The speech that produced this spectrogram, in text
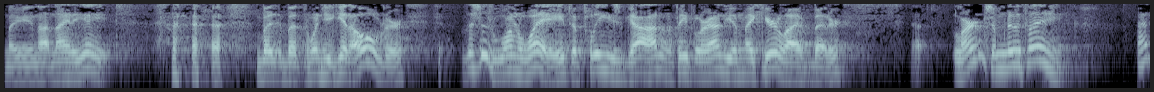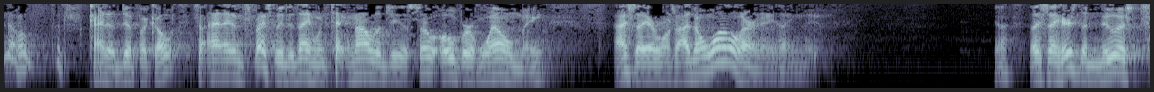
Maybe you're not 98. but but when you get older, this is one way to please God and the people around you and make your life better. Uh, learn some new things. I know that's kind of difficult, so, and especially today when technology is so overwhelming. I say every once, I don't want to learn anything new. Yeah, they say here's the newest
